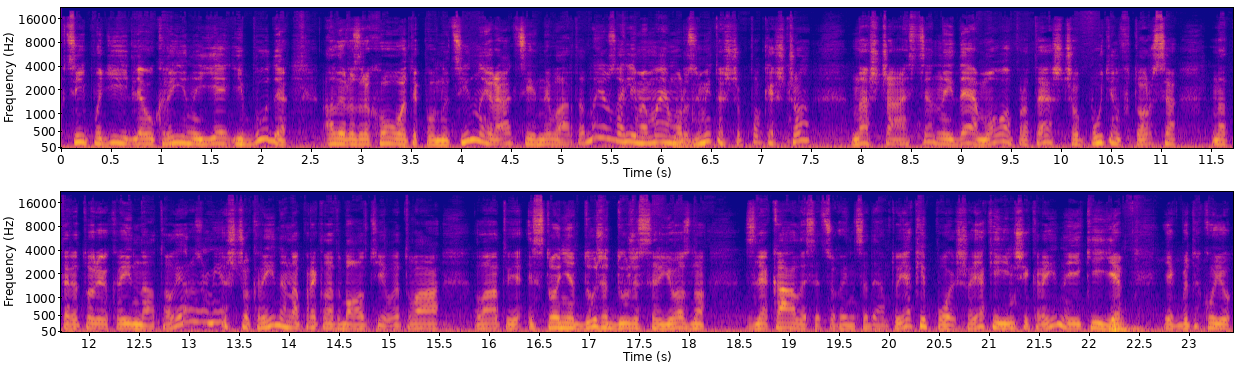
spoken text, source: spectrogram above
в цій події для України є і буде, але розраховувати повноцінної реакції не варто. Ну і взагалі ми маємо розуміти, що поки що, на щастя, не йде мова про те, що Путін вторгся на територію країн НАТО. Але я розумію, що країни, наприклад, Балтії, Литва, Латвія, Естонія дуже дуже серйозно злякалися цього інциденту, як і Польща, як і інші країни, які є якби такою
